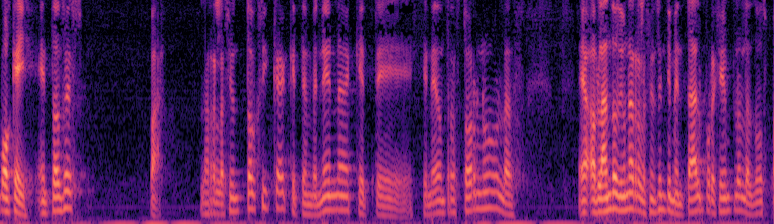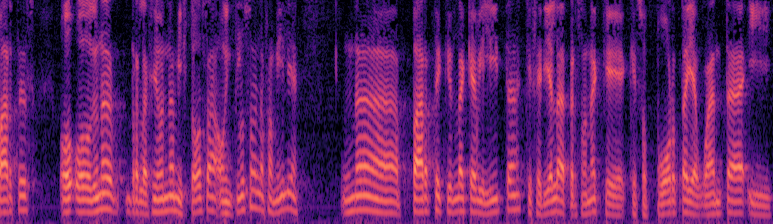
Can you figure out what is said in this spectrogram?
ok, entonces, va, la relación tóxica que te envenena, que te genera un trastorno, las, eh, hablando de una relación sentimental, por ejemplo, las dos partes, o, o de una relación amistosa, o incluso en la familia, una parte que es la que habilita, que sería la persona que, que soporta y aguanta y,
